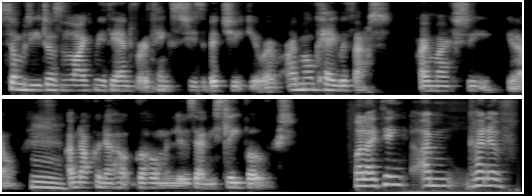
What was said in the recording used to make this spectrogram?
somebody doesn't like me at the end of it thinks she's a bit cheeky, or I'm okay with that. I'm actually, you know, mm. I'm not going to ho- go home and lose any sleep over it. Well, I think I'm kind of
